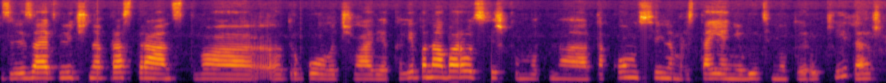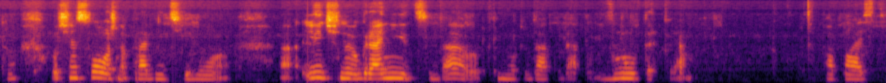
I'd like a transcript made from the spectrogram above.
залезает в личное пространство э, другого человека, либо наоборот слишком вот на таком сильном расстоянии вытянутой руки, да, что очень сложно пробить его а, личную границу, да, к нему туда куда-то, внутрь прям попасть.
